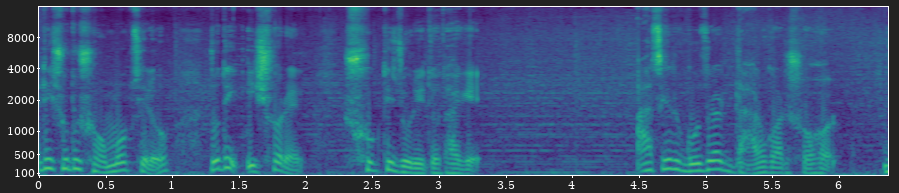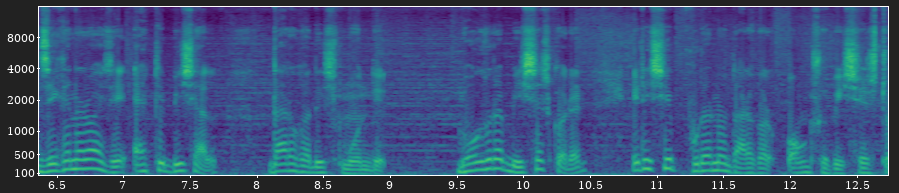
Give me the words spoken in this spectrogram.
এটি শুধু সম্ভব ছিল যদি ঈশ্বরের শক্তি জড়িত থাকে। আজকের গুজরাট দ্বারকার শহর, যেখানে রয়েছে একটি বিশাল দ্বারকাধীশ মন্দির। ভক্তরা বিশ্বাস করেন, এটি সেই পুরানো দ্বারকার অংশ বিশিষ্ট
